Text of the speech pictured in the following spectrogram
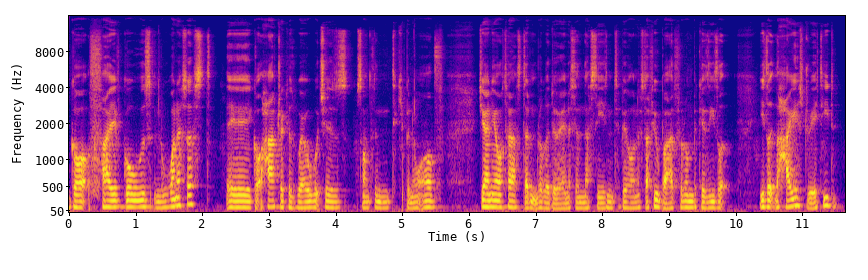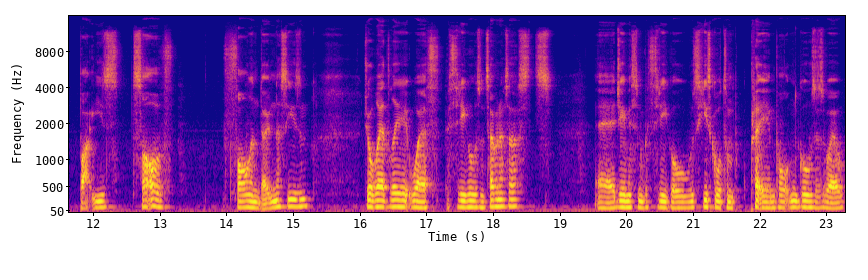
got five goals and one assist. Uh, got a hat trick as well, which is something to keep a note of. Gianni Otas didn't really do anything this season, to be honest. I feel bad for him because he's like he's like the highest rated, but he's sort of fallen down this season. Joe Ledley with three goals and seven assists. Uh, Jameson with three goals. He scored some pretty important goals as well,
